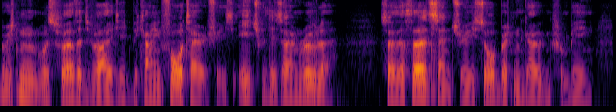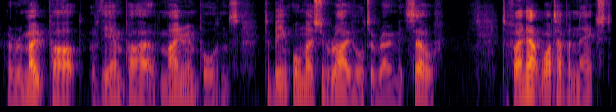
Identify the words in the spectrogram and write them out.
Britain was further divided, becoming four territories, each with its own ruler. So the third century saw Britain going from being a remote part of the empire of minor importance to being almost a rival to Rome itself. To find out what happened next,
